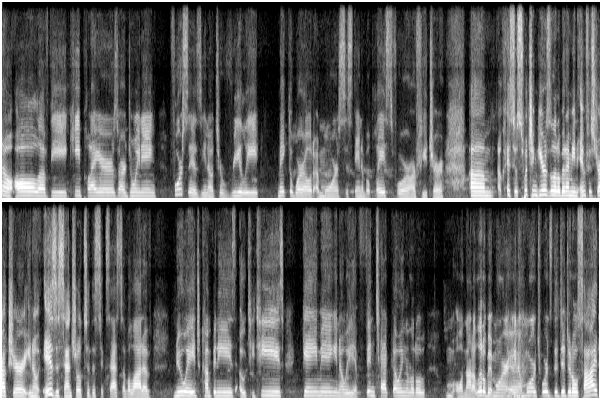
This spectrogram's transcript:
know all of the key players are joining forces. You know to really make the world a more sustainable place for our future. Um, okay, so switching gears a little bit. I mean, infrastructure, you know, is essential to the success of a lot of new age companies, OTTs, gaming. You know, we have fintech going a little well, not a little bit more, you know, more towards the digital side.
